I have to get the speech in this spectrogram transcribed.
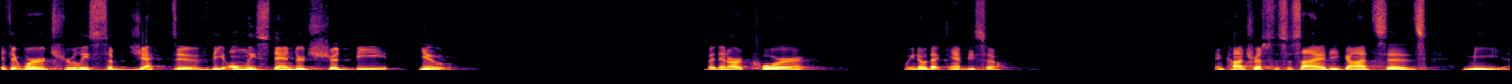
if it were truly subjective, the only standard should be you. But in our core, we know that can't be so. In contrast to society, God says, Me.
